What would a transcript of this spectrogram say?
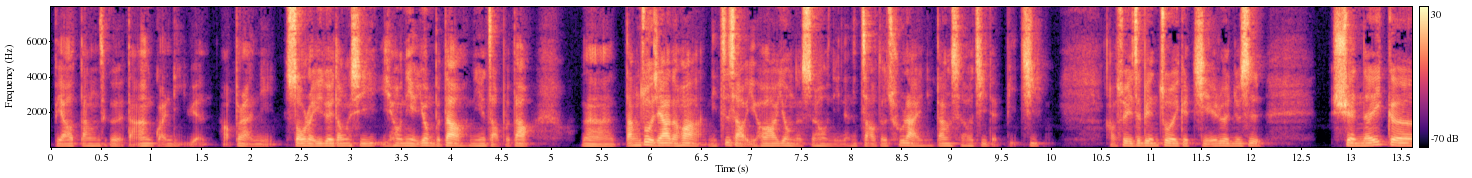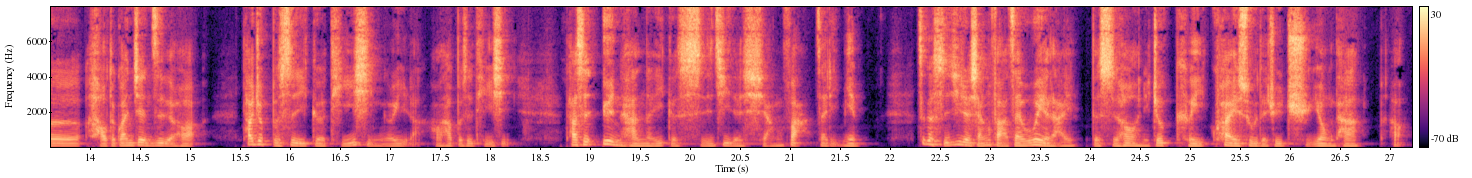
不要当这个档案管理员，好，不然你收了一堆东西，以后你也用不到，你也找不到。那当作家的话，你至少以后要用的时候，你能找得出来你当时候记的笔记。好，所以这边做一个结论，就是选了一个好的关键字的话，它就不是一个提醒而已啦，好，它不是提醒，它是蕴含了一个实际的想法在里面。这个实际的想法，在未来的时候，你就可以快速的去取用它。好，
